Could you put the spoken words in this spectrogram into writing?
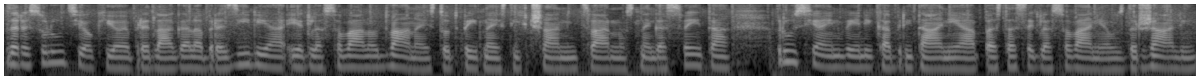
Za resolucijo, ki jo je predlagala Brazilija, je glasovalo 12 od 15 članic Varnostnega sveta, Rusija in Velika Britanija pa sta se glasovanja vzdržali.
